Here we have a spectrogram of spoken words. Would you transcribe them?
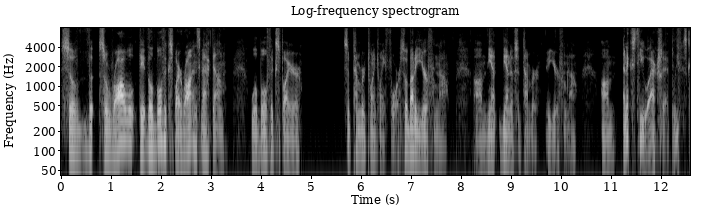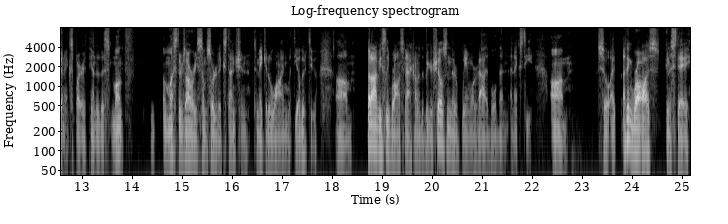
So the so Raw will they, they'll both expire. Raw and SmackDown will both expire September 2024. So about a year from now, um, the end the end of September, a year from now. Um, NXT will actually, I believe, is going to expire at the end of this month unless there's already some sort of extension to make it align with the other two. Um, but obviously, Raw and SmackDown are the bigger shows, and they're way more valuable than NXT. Um, so I, I think Raw is going to stay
